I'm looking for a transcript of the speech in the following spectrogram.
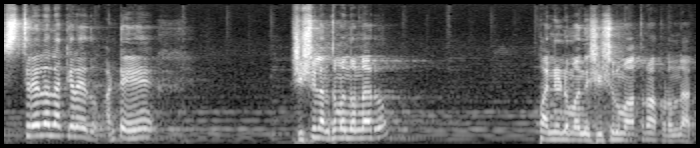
స్త్రీల లెక్కలేదు అంటే శిష్యులు ఎంతమంది ఉన్నారు? పన్నెండు మంది శిష్యులు మాత్రం అక్కడ ఉన్నారు.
